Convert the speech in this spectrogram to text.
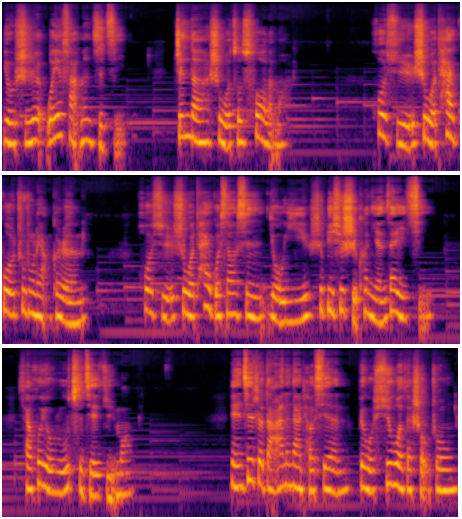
有时我也反问自己：真的是我做错了吗？或许是我太过注重两个人，或许是我太过相信友谊是必须时刻黏在一起。才会有如此结局吗？连接着答案的那条线被我虚握在手中，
